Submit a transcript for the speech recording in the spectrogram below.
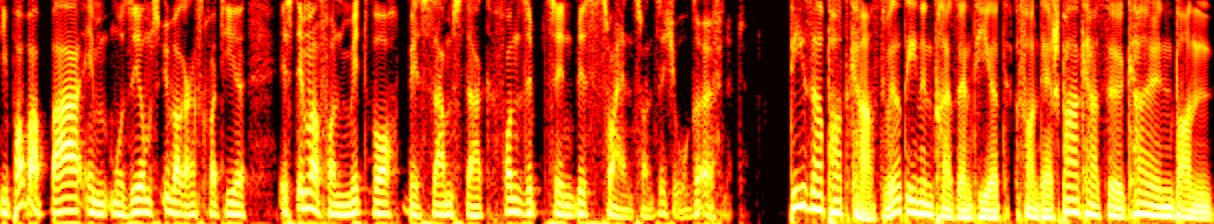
Die Pop-up-Bar im Museumsübergangsquartier ist immer von Mittwoch bis Samstag von 17 bis 22 Uhr geöffnet. Dieser Podcast wird Ihnen präsentiert von der Sparkasse Köln-Bonn.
